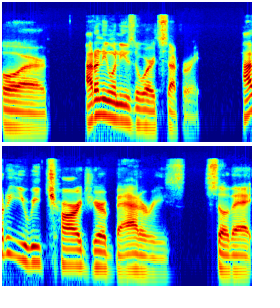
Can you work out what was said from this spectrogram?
or i don't even want to use the word separate how do you recharge your batteries so that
